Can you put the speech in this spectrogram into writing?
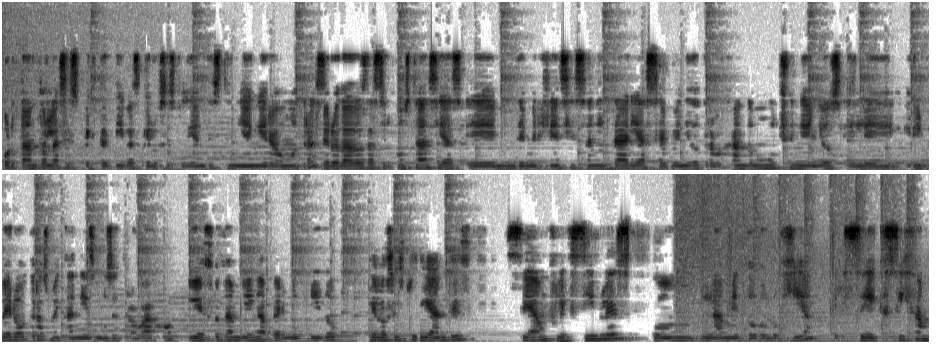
por tanto las expectativas que los estudiantes tenían eran otras, pero dadas las circunstancias eh, de emergencia sanitaria se ha venido trabajando mucho en ellos el, el ver otros mecanismos de trabajo y eso también ha permitido que los estudiantes sean flexibles con la metodología, se exijan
